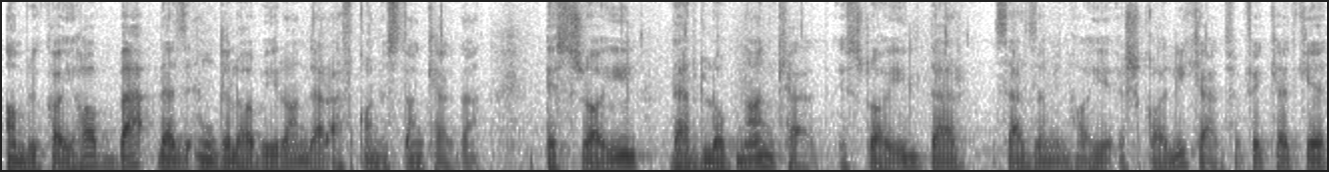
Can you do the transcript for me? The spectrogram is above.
آمریکایی ها بعد از انقلاب ایران در افغانستان کردند. اسرائیل در لبنان کرد. اسرائیل در سرزمین های اشغالی کرد. فکر کرد که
